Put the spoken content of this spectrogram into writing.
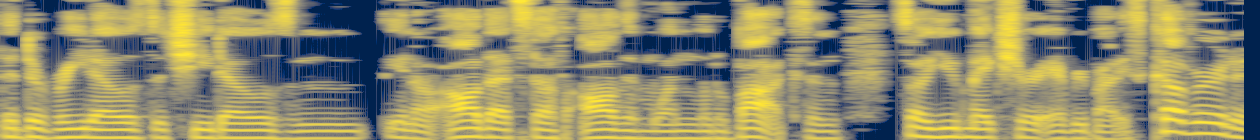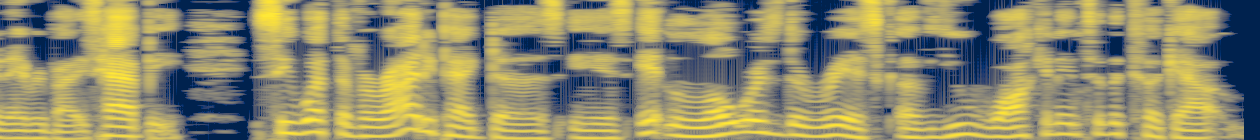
the Doritos, the Cheetos and, you know, all that stuff all in one little box. And so you make sure everybody's covered and everybody's happy. See, what the variety pack does is it lowers the risk of you walking into the cookout,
